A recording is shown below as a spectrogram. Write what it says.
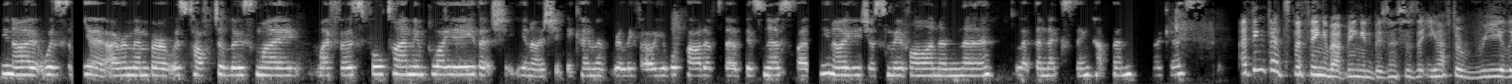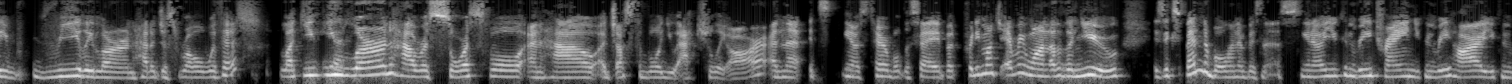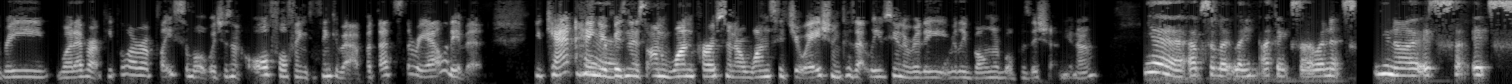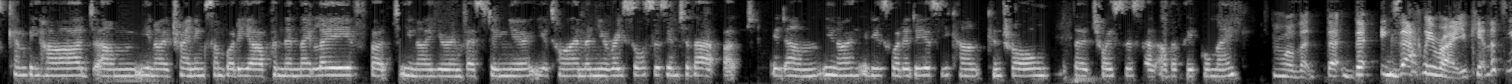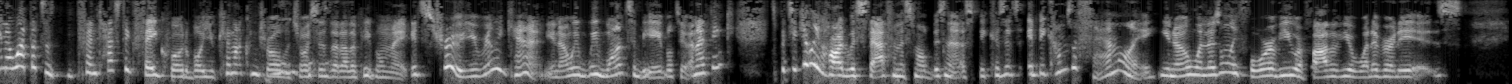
you know, it was yeah. I remember it was tough to lose my my first full time employee. That she, you know, she became a really valuable part of the business, but you know, you just move on and uh, let the next thing happen. I guess. I think that's the thing about being in business is that you have to really, really learn how to just roll with it. Like you, you learn how resourceful and how adjustable you actually are and that it's, you know, it's terrible to say, but pretty much everyone other than you is expendable in a business. You know, you can retrain, you can rehire, you can re whatever. People are replaceable, which is an awful thing to think about, but that's the reality of it. You can't hang your business on one person or one situation because that leaves you in a really, really vulnerable position, you know? Yeah, absolutely. I think so. And it's, you know, it's, it's can be hard, um, you know, training somebody up and then they leave, but, you know, you're investing your, your time and your resources into that. But it, um, you know, it is what it is. You can't control the choices that other people make. Well, that, that, that, exactly right. You can't, that's, you know what? That's a fantastic fake quotable. You cannot control the choices that other people make. It's true. You really can't. You know, we, we want to be able to. And I think it's particularly hard with staff in a small business because it's, it becomes a family, you know, when there's only four of you or five of you or whatever it is.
